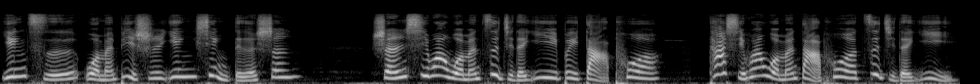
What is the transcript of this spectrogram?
因此，我们必须因信得生。神希望我们自己的义被打破，他喜欢我们打破自己的义。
